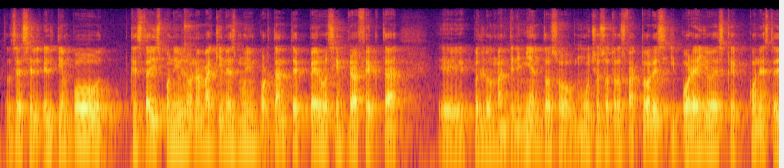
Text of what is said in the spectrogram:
Entonces el, el, tiempo que está disponible una máquina es muy importante, pero siempre afecta eh, pues los mantenimientos o muchos otros factores y por ello es que con este,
